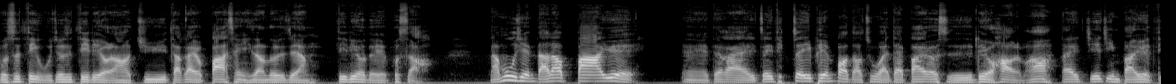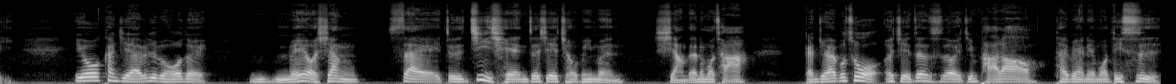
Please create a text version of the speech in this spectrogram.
不是第五就是第六，然后居大概有八成以上都是这样，第六的也不少。那目前达到八月。呃，大概这这一篇报道出来，在八月二十六号了嘛，啊，大概接近八月底，因为看起来日本火腿没有像在就是季前这些球迷们想的那么差，感觉还不错，而且这个时候已经爬到太平洋联盟第四，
